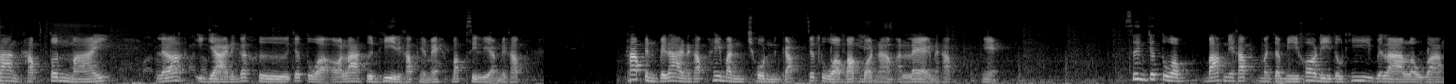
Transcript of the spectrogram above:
สร้างทับต้นไม้ แล้วอีกอย่างหนึ่งก็คือเจ้าตัวออร่าพื้นที่นะครับเห็นไหมบัฟสี่เหลี่ยมนะครับ ถ้าเป็นไปได้นะครับ ให้มันชนกับเจ้าตัวบัฟบ่อน้ำอันแรกนะครับ เนี่ยซึ่งเจ้าตัวบัฟนี้ครับมันจะมีข้อดีตรงที่เวลาเราวาง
